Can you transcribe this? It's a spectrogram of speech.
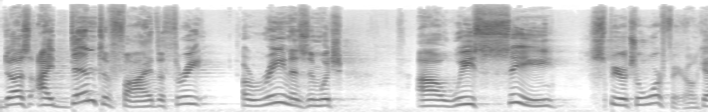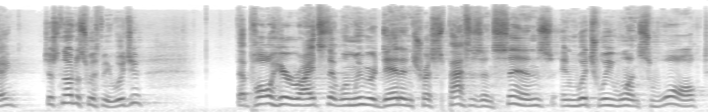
does identify the three arenas in which uh, we see spiritual warfare, okay? Just notice with me, would you? That Paul here writes that when we were dead in trespasses and sins in which we once walked,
